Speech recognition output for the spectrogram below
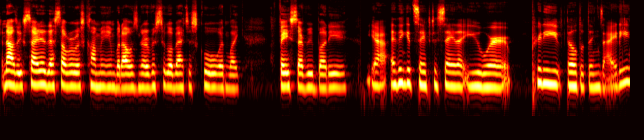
and I was excited that summer was coming, but I was nervous to go back to school and like face everybody. Yeah, I think it's safe to say that you were pretty filled with anxiety,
